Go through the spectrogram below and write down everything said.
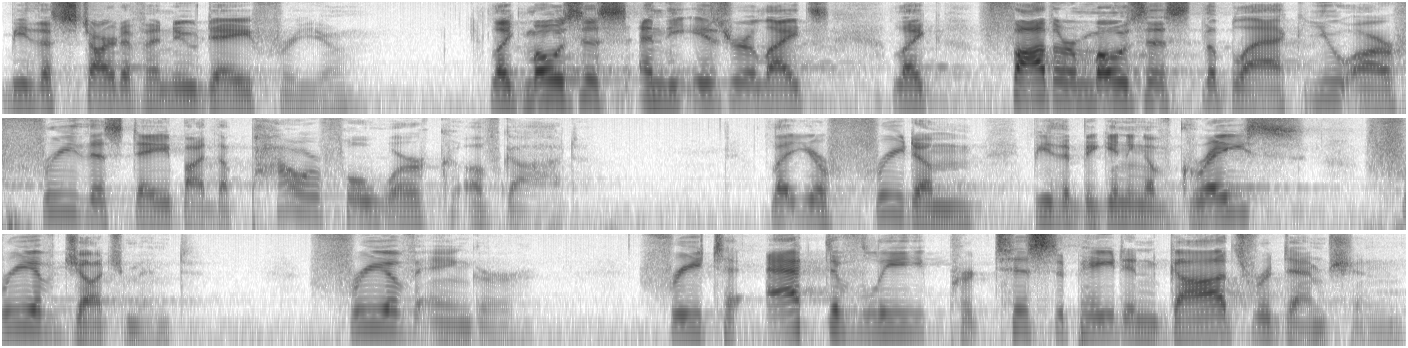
be the start of a new day for you. Like Moses and the Israelites, like Father Moses the Black, you are free this day by the powerful work of God. Let your freedom be the beginning of grace, free of judgment, free of anger, free to actively participate in God's redemption,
